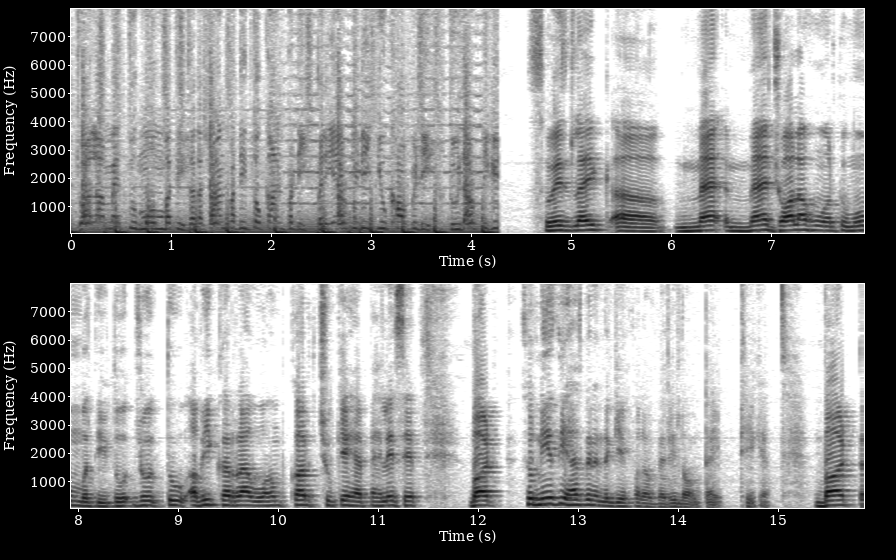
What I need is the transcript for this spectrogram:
ज्वाला मैं तू मोमबत्ती ज़्यादा शान तो कान पटी मेरी एंटिटी क्यों खाओ पिटी? तू without ticket so is like मैं मैं ज्वाला हूँ और तू मोमबत्ती। तो जो तू अभी कर रहा वो हम कर चुके हैं पहले से। But so Naezy has been in the game for a very long time ठीक है। But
